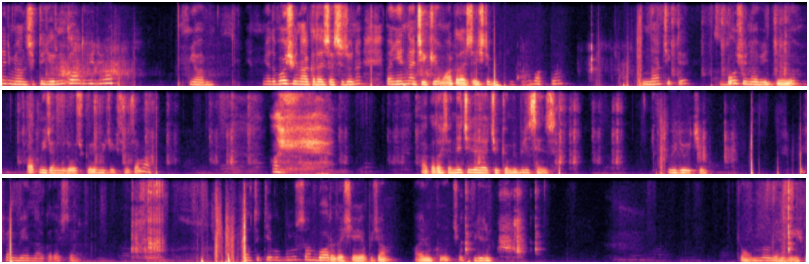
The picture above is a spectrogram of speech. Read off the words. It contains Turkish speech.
dedim yanlışlıkla yarım kaldı video. Ya ya da boş verin arkadaşlar siz onu. Ben yeniden çekiyorum. Arkadaşlar işte bu baktım. Bunlar çıktı. Siz boş verin o videoyu. Atmayacağım da doğrusu göremeyeceksiniz ama. Ay. Arkadaşlar ne çileler çekiyorum bir bilseniz. Video için. Lütfen beğenin arkadaşlar. Crafting table bulursam bu arada şey yapacağım. Iron kılıç yapabilirim. Tamam böyle iyi.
